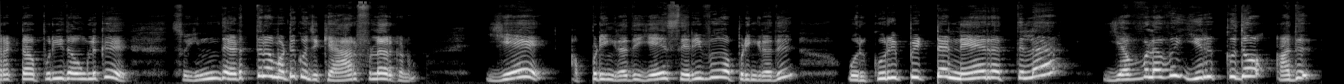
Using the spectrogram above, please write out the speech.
கரெக்டாக புரியுதா உங்களுக்கு? ஸோ இந்த இடத்துல மட்டும் கொஞ்சம் கேர்ஃபுல்லாக இருக்கணும். ஏ அப்படிங்கிறது ஏ செறிவு அப்படிங்கிறது ஒரு குறிப்பிட்ட நேரத்தில் எவ்வளவு இருக்குதோ அது.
